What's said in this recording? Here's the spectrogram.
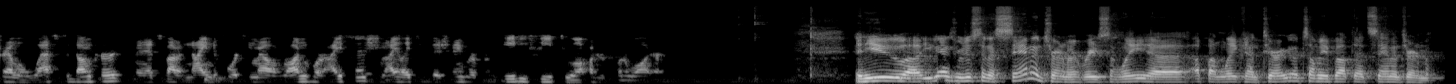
travel west to Dunkirk. And it's about a nine to 14 mile run where I fish. And I like to fish anywhere from 80 feet to 100 foot of water. And you, uh, you guys were just in a salmon tournament recently uh, up on Lake Ontario. Tell me about that salmon tournament.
